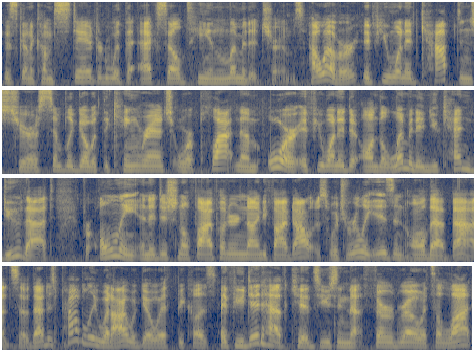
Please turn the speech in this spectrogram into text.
is going to come standard with the XLT and limited trims. However, if you wanted captain's chairs, simply go with the King Ranch or Platinum, or if you wanted it on the limited, you can do that for only an additional $595, which really isn't all that bad. So that is probably what I would go with because if you did have kids using that third row, it's a lot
